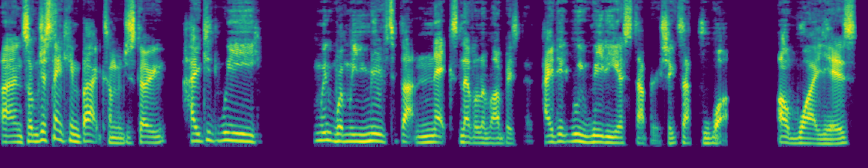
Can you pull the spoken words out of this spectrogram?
And so I'm just thinking back, so I'm just going, how did we, when we moved to that next level of our business, how did we really establish exactly what our why is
